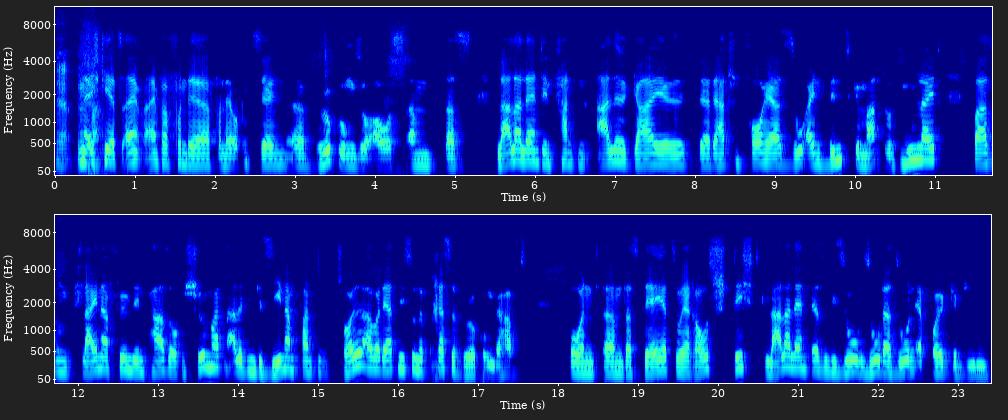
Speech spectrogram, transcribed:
Ja. Na, ich gehe jetzt ein, einfach von der von der offiziellen äh, Wirkung so aus, ähm, dass La La Land, den fanden alle geil. Der, der hat schon vorher so einen Wind gemacht und Moonlight war so ein kleiner Film, den ein paar so auf dem Schirm hatten. Alle, die ihn gesehen haben, fanden ihn toll, aber der hat nicht so eine Pressewirkung gehabt. Und ähm, dass der jetzt so heraussticht, La La Land wäre sowieso so oder so ein Erfolg geblieben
